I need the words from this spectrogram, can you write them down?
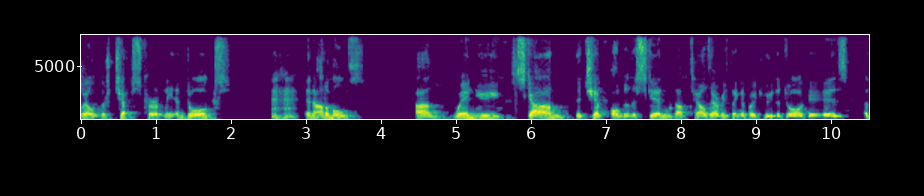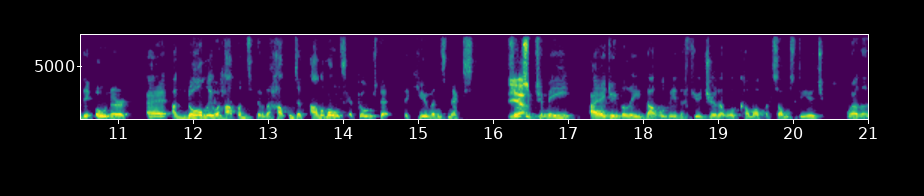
Well, there's chips currently in dogs, mm-hmm. in animals. And when you scan the chip under the skin, that tells everything about who the dog is and the owner. Uh, and normally, what happens when it happens in animals, it goes to the humans next. So yeah. to me, I do believe that will be the future that will come up at some stage. Whether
